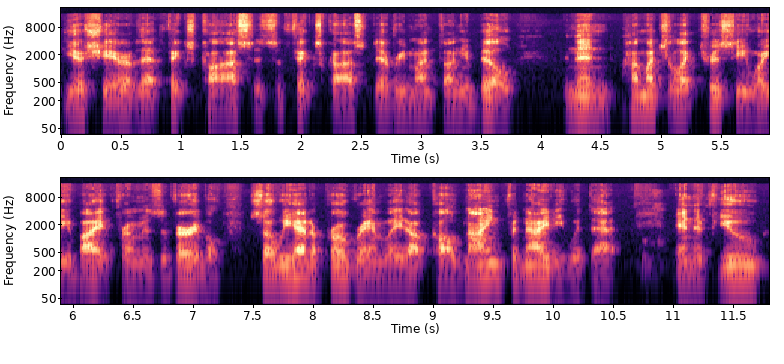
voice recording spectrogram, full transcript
your share of that fixed cost. It's a fixed cost every month on your bill. And then how much electricity, where you buy it from, is a variable. So we had a program laid out called Nine for 90 with that. And if you,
